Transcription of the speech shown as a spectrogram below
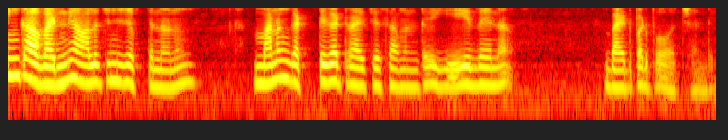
ఇంకా అవన్నీ ఆలోచించి చెప్తున్నాను. మనం గట్టిగా ట్రై చేసామంటే ఏదైనా బయటపడిపోవచ్చండి.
